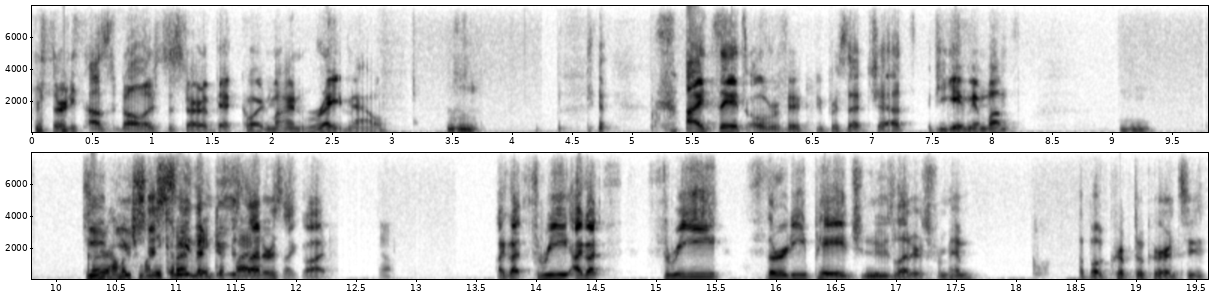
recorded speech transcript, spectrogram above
for thirty thousand dollars to start a Bitcoin mine right now, Mhm. I'd say it's over fifty percent chance if you gave me a month. Mhm. He, Carter, how much money could I see the make if I- newsletters I got. Yeah. I got three. I got three 30 page newsletters from him about cryptocurrencies.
